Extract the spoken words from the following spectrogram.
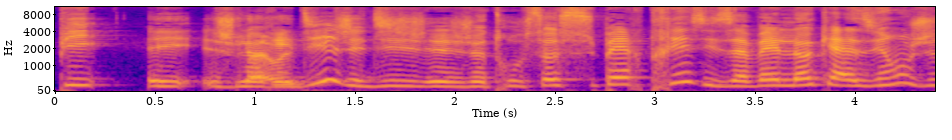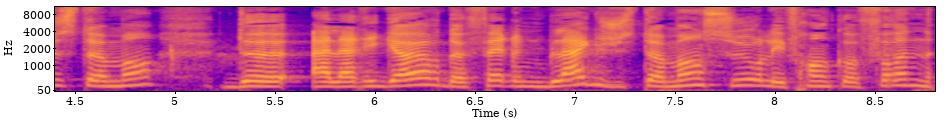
Puis et je leur ben ai dit, j'ai dit, je, trouve ça super triste. Ils avaient l'occasion justement de, à la rigueur, de faire une blague justement sur les francophones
